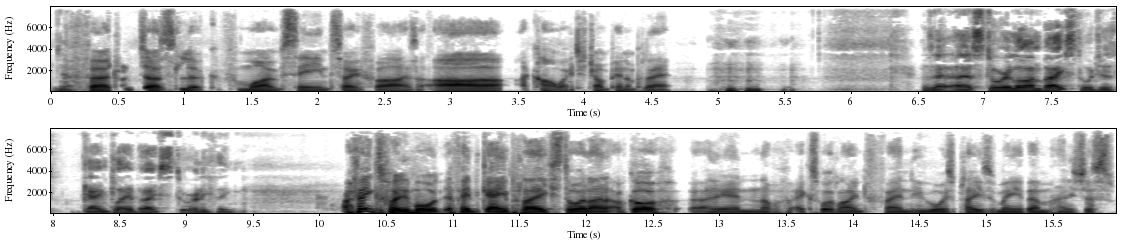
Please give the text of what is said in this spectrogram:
Yeah. the third one does look, from what I've seen so far, is, uh, I can't wait to jump in and play it. Was that uh, storyline based or just gameplay based or anything? I think it's probably more. I think the gameplay storyline. I've got uh, another Xbox Live friend who always plays with me them, and he's just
